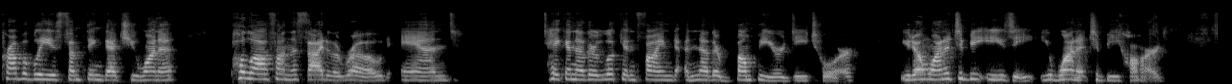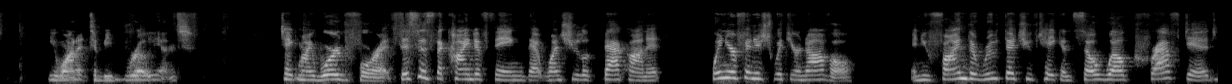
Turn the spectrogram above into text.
probably is something that you want to pull off on the side of the road and take another look and find another bumpier detour. You don't want it to be easy. You want it to be hard. You want it to be brilliant. Take my word for it. This is the kind of thing that once you look back on it, when you're finished with your novel and you find the route that you've taken so well crafted,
